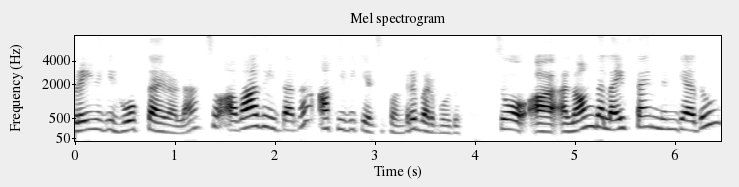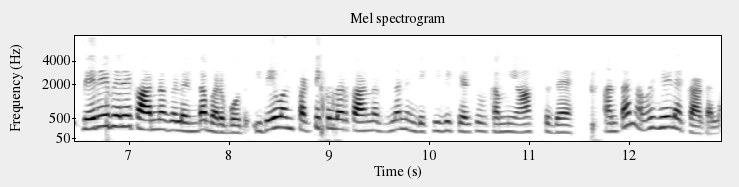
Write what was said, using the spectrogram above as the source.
ಬ್ರೈನ್ಗೆ ಹೋಗ್ತಾ ಇರಲ್ಲ. ಸೊ ಅವಾಗ ಇದ್ದಾಗ ಆ ಕಿವಿ ಕೇಳಿಸಿ ತೊಂದರೆ ಬರ್ಬೋದು. So along the life time ನಿಮ್ಗೆ ಅದು ಬೇರೆ ಬೇರೆ ಕಾರಣಗಳಿಂದ ಬರ್ಬೋದು. ಇದೇ ಒಂದು ಪರ್ಟಿಕ್ಯುಲರ್ ಕಾರಣದಿಂದ ನಿಮ್ಗೆ ಕಿವಿ ಕೇಳಿಸೋದು ಕಮ್ಮಿ ಆಗ್ತದೆ ಅಂತ ನಾವು ಹೇಳಕ್ಕಾಗಲ್ಲ.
